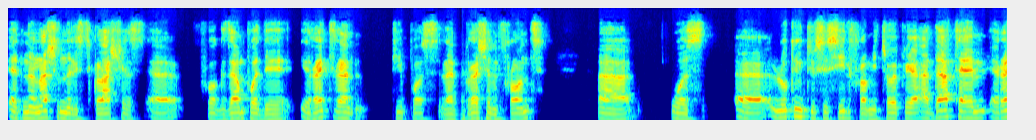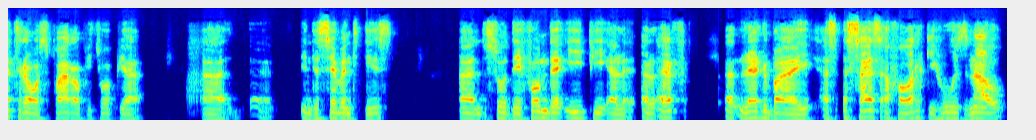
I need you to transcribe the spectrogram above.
ethno-nationalist clashes. Uh, for example, the Eritrean People's Liberation Front uh, was looking to secede from Ethiopia. At that time, Eritrea was part of Ethiopia in the 70s. And so they formed the EPLF, uh, led by Isaias Afwerki, who is now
